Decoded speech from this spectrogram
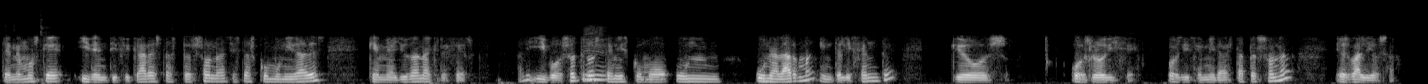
Tenemos que identificar a estas personas, estas comunidades que me ayudan a crecer. ¿vale? Y vosotros Ujú. tenéis como un, una alarma inteligente que os, os lo dice. Os dice, mira, esta persona es valiosa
